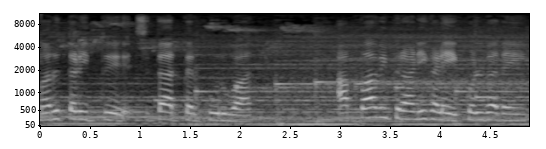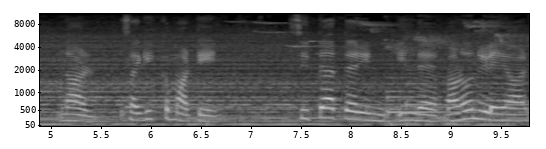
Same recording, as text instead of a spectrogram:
மறுத்தளித்து சித்தார்த்தர் கூறுவார் அப்பாவி பிராணிகளை கொள்வதை நான் சகிக்க மாட்டேன். சித்தார்த்தரின் இந்த மனோநிலையால்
